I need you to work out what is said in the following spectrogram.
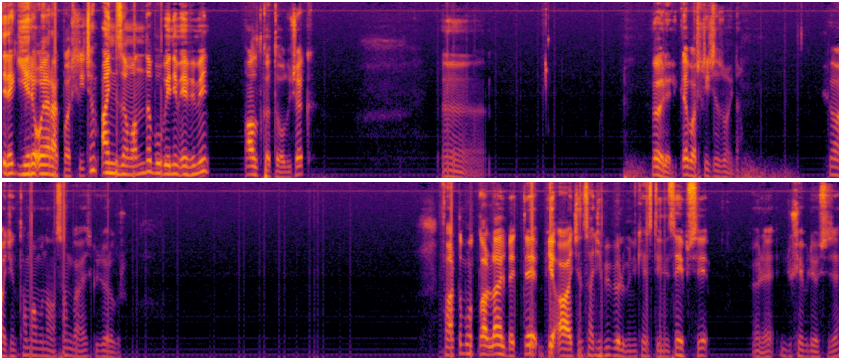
direkt yere oyarak başlayacağım. Aynı zamanda bu benim evimin alt katı olacak. Ee, böylelikle başlayacağız oyuna. Şu ağacın tamamını alsam gayet güzel olur. Farklı modlarla elbette bir ağacın sadece bir bölümünü kestiğinizde hepsi öyle düşebiliyor size.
